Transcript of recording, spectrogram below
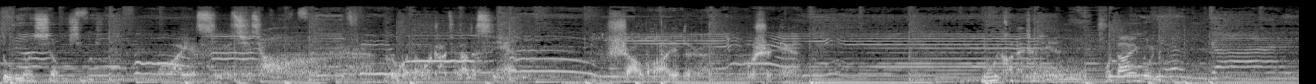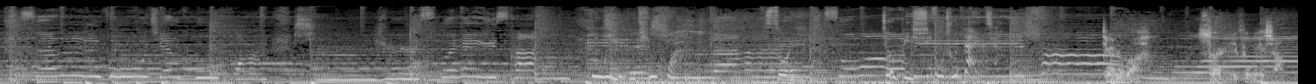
都要小心点。我阿爷死于蹊跷，如果能够抓紧他的死因，杀我阿爷的人不是你。你为何来这里？我答应过你。因为你不听话，所以就必须付出代价。听着吧，算是一份念想。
